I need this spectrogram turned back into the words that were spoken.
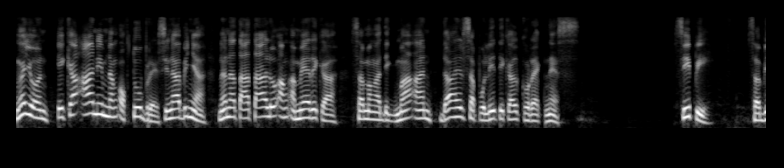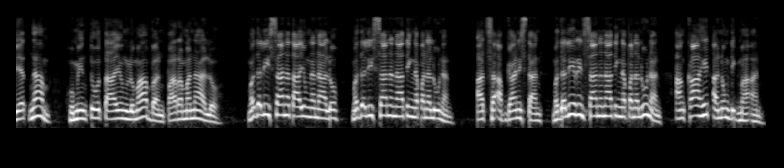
Ngayon, ika-anim ng Oktubre, sinabi niya na natatalo ang Amerika sa mga digmaan dahil sa political correctness. CP, sa Vietnam, huminto tayong lumaban para manalo. Madali sana tayong nanalo, madali sana nating napanalunan. At sa Afghanistan, madali rin sana nating napanalunan ang kahit anong digmaan.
